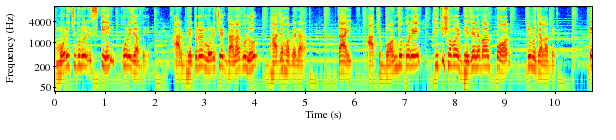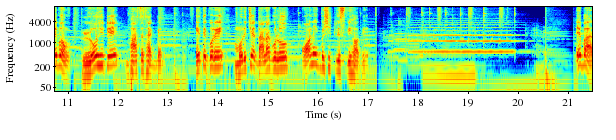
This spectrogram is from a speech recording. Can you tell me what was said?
মরিচগুলোর স্কিন পুড়ে যাবে। আর ভেতরের মরিচের দানাগুলো ভাজা হবে না। তাই আঁচ বন্ধ করে কিছু সময় ভেজে নেবার পর চুলো জ্বালাবেন এবং লো হিটে ভাজতে থাকবেন। এতে করে মরিচের দানাগুলো অনেক বেশি ক্রিস্পি হবে। এবার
